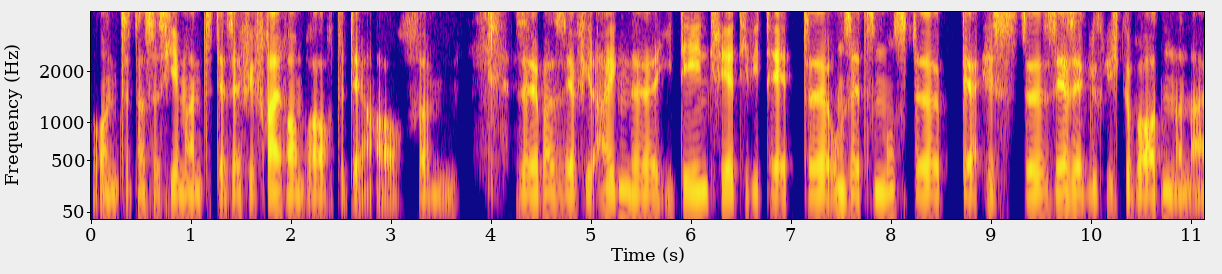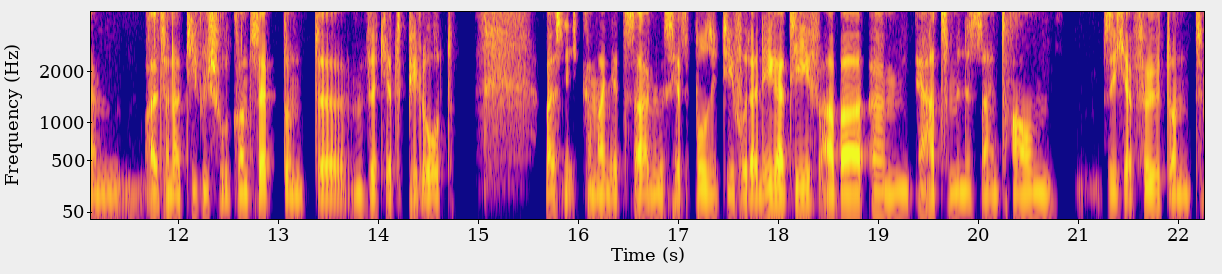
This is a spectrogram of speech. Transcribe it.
Und das ist jemand, der sehr viel Freiraum brauchte, der auch ähm, selber sehr viel eigene Ideen, Kreativität äh, umsetzen musste. Der ist äh, sehr, sehr glücklich geworden an einem alternativen Schulkonzept und äh, wird jetzt Pilot. Weiß nicht, kann man jetzt sagen, ist jetzt positiv oder negativ, aber ähm, er hat zumindest seinen Traum sich erfüllt und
